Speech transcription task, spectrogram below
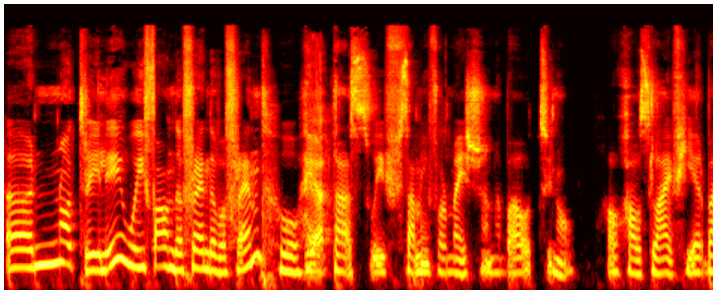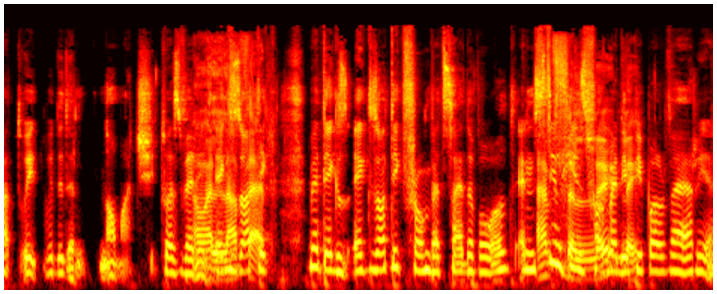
Uh, not really. We found a friend of a friend who Yeah. helped us with some information about, you know, how how's life here, but we, we didn't know much. It was very Oh, exotic, very ex- exotic from that side of the world, and still is for many people there. Yeah,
